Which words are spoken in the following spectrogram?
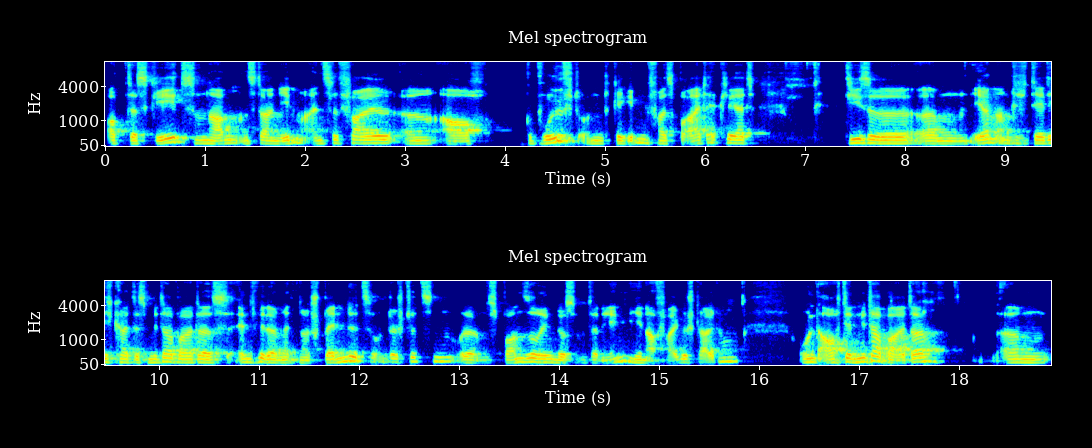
ob das geht und haben uns da in jedem Einzelfall äh, auch geprüft und gegebenenfalls bereit erklärt, diese ähm, ehrenamtliche Tätigkeit des Mitarbeiters entweder mit einer Spende zu unterstützen oder einem Sponsoring des Unternehmens, je nach Fallgestaltung, und auch den Mitarbeiter ähm,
